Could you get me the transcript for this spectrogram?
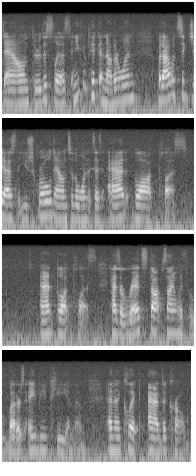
down through this list and you can pick another one, but I would suggest that you scroll down to the one that says Ad Block Plus. Ad Block Plus has a red stop sign with the letters ABP in them and then click Add to Chrome.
